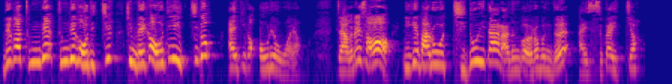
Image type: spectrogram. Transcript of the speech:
내가 등대? 등대가 어딨지? 지금 내가 어디에 있지도 알기가 어려워요. 자, 그래서 이게 바로 지도이다라는 거 여러분들 알 수가 있죠.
